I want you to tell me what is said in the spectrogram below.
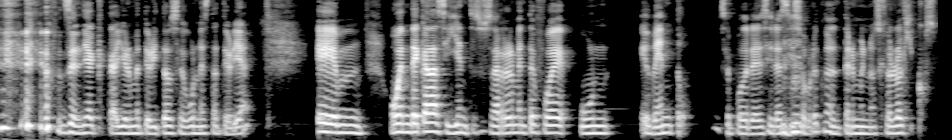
el día que cayó el meteorito, según esta teoría, eh, o en décadas siguientes, o sea, realmente fue un evento, se podría decir así, sobre todo en términos geológicos.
